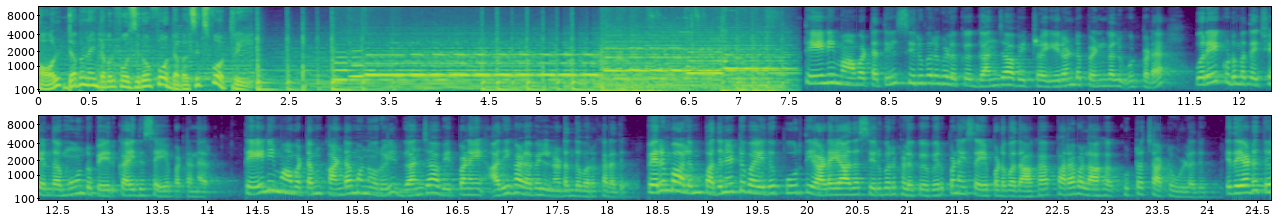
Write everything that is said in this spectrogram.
call double nine double four zero four double six four three Theni மாவட்டத்தில் சிறுவர்களுக்கு கஞ்சா விற்ற இரண்டு பெண்கள் உட்பட ஒரே குடும்பத்தைச் சேர்ந்த மூன்று பேர் கைது செய்யப்பட்டனர். தேனி மாவட்டம் கண்டமனூரில் கஞ்சா விற்பனை அதிக அளவில் நடந்து வருகிறது. பெரும்பாலும் பதினெட்டு வயது பூர்த்தி அடையாத சிறுவர்களுக்கு விற்பனை செய்யப்படுவதாக பரவலாக குற்றச்சாட்டு உள்ளது. இதையடுத்து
